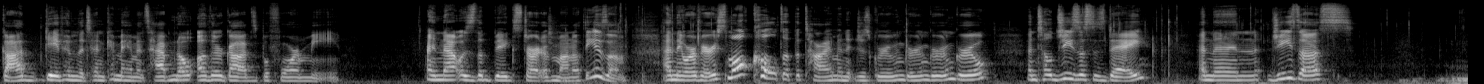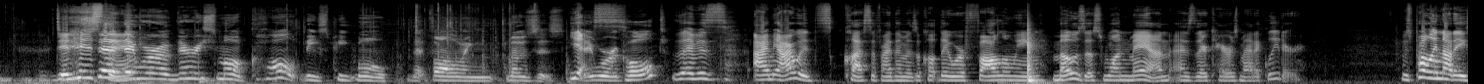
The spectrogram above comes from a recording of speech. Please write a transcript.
God gave him the Ten Commandments have no other gods before me. And that was the big start of monotheism. And they were a very small cult at the time, and it just grew and grew and grew and grew until Jesus' day. And then Jesus did You his said thing. they were a very small cult. These people that following Moses. Yes. they were a cult. It was, I mean, I would classify them as a cult. They were following Moses, one man, as their charismatic leader. It was probably not a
